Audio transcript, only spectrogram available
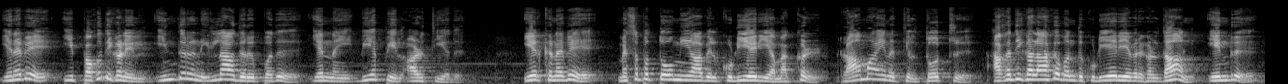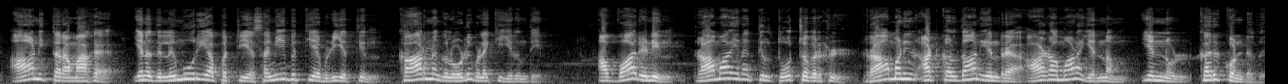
எனவே இப்பகுதிகளில் இந்திரன் இல்லாதிருப்பது என்னை வியப்பில் ஆழ்த்தியது. ஏற்கனவே மெசபத்தோமியாவில் குடியேறிய மக்கள் ராமாயணத்தில் தோற்று அகதிகளாக வந்து குடியேறியவர்கள்தான் என்று ஆணித்தரமாக எனது லெமூரியா பற்றிய சமீபத்திய விடயத்தில் காரணங்களோடு விளக்கியிருந்தேன். அவ்வாறெனில் ராமாயணத்தில் தோற்றவர்கள் ராமனின் ஆட்கள்தான் என்ற ஆழமான எண்ணம் என்னுள் கருக்கொண்டது.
